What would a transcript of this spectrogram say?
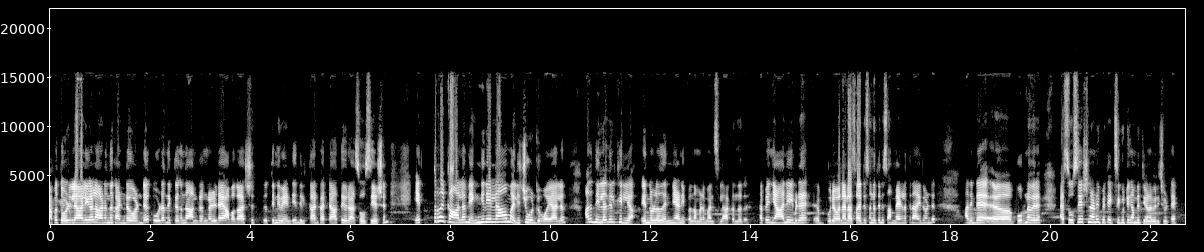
അപ്പോൾ തൊഴിലാളികളാണെന്ന് കണ്ടുകൊണ്ട് കൂടെ നിൽക്കുന്ന അംഗങ്ങളുടെ അവകാശത്തിന് വേണ്ടി നിൽക്കാൻ പറ്റാത്ത ഒരു അസോസിയേഷൻ എത്ര കാലം എങ്ങനെയെല്ലാം വലിച്ചു കൊണ്ടുപോയാലും അത് നിലനിൽക്കില്ല എന്നുള്ളത് തന്നെയാണ് ഇപ്പം നമ്മൾ മനസ്സിലാക്കുന്നത്. അപ്പം ഞാൻ ഇവിടെ പുരോഗമന സാഹിത്യ സംഘത്തിന്റെ സമ്മേളനത്തിനായതുകൊണ്ട് അതിന്റെ പൂർണ ഒരു അസോസിയേഷനാണ് ഇപ്പോഴത്തെ എക്സിക്യൂട്ടീവ് കമ്മിറ്റിയാണ് വിരിച്ചുവിട്ടെ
